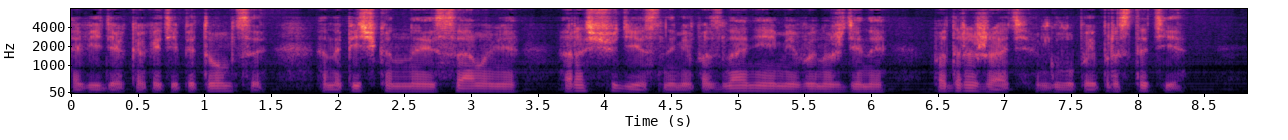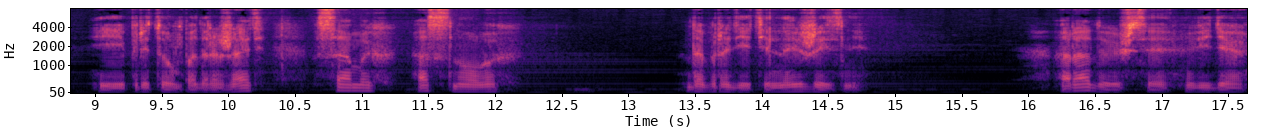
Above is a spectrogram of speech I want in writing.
видя, как эти питомцы, напичканные самыми расчудесными познаниями, вынуждены подражать глупой простоте, и притом подражать в самых основах добродетельной жизни. Радуешься, видя,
